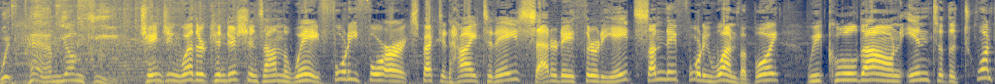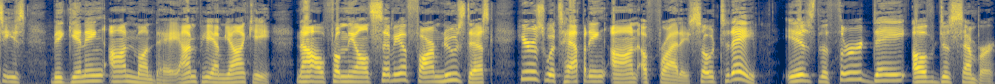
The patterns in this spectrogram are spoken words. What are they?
with Pam Jahnke. Changing weather conditions on the way. 44 are expected high today, Saturday 38, Sunday 41. But boy, we cool down into the 20s beginning on Monday. I'm Pam Jahnke. Now, from the Alcivia Farm News Desk, here's what's happening on a Friday. So today is the third day of December,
